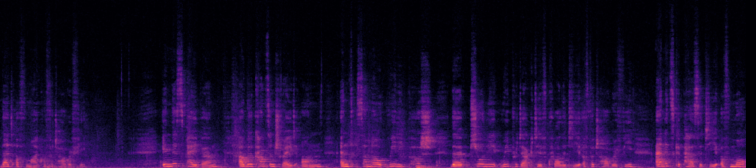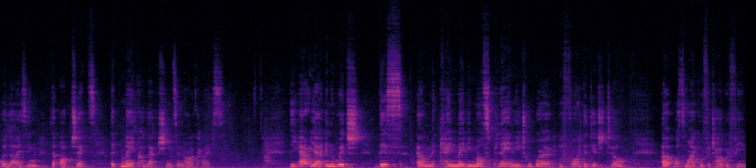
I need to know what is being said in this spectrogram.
that of microphotography. In this paper, I will concentrate on and somehow really push the purely reproductive quality of photography and its capacity of mobilizing the objects that make collections and archives. The area in which this um, came maybe most plainly to work before the digital uh, was microphotography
